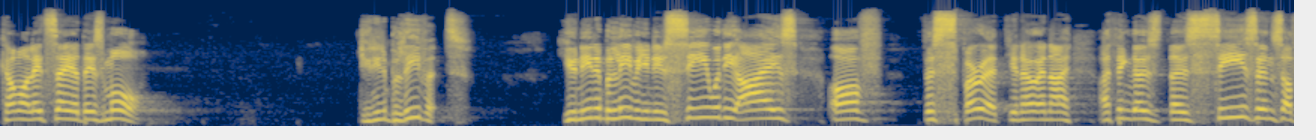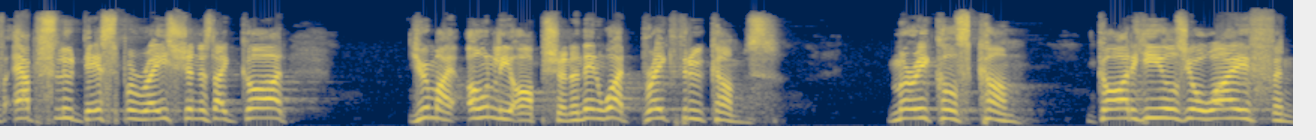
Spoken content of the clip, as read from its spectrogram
Come on, let's say it. There's more. You need to believe it. You need to believe it. You need to see with the eyes of the Spirit, you know. And I, I think those, those seasons of absolute desperation is like, God, you're my only option. And then what? Breakthrough comes, miracles come. God heals your wife, and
